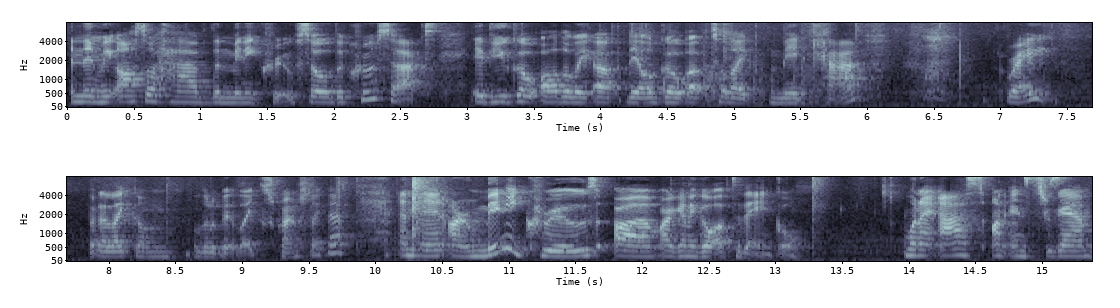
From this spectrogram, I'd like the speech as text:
And then we also have the mini crew. So the crew socks, if you go all the way up, they'll go up to like mid calf, right? But I like them a little bit like scrunched like that. And then our mini crews um, are gonna go up to the ankle when I asked on Instagram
